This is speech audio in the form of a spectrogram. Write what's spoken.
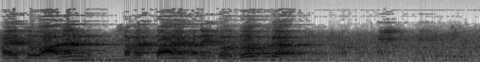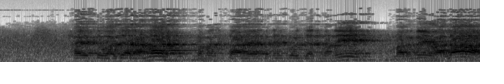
है तो आनंद, समझता है अपने को दुख। है तो अजर अमर, समझता है अपने को जन्मने, मरने वाला।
